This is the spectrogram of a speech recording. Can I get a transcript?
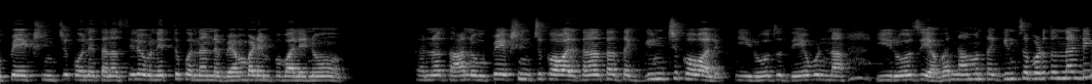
ఉపేక్షించుకొని తన శిలువ నెత్తుకొని నన్ను వెంబడింపవలెను. తను తాను ఉపేక్షించుకోవాలి తన తను తగ్గించుకోవాలి. ఈరోజు దేవుడిన ఈరోజు ఎవరి నామం తగ్గించబడుతుందండి?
